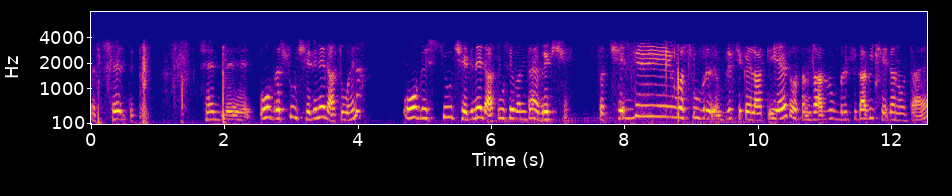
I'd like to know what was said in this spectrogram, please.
छेद छेद ओ वृक्षु छेदने धातु है ना? ओ वृक्षु छेदने धातु से बनता है वृक्ष। तो छेद वस्तु वृक्ष कहलाती है तो संसार रूप वृक्ष का भी छेदन होता है।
